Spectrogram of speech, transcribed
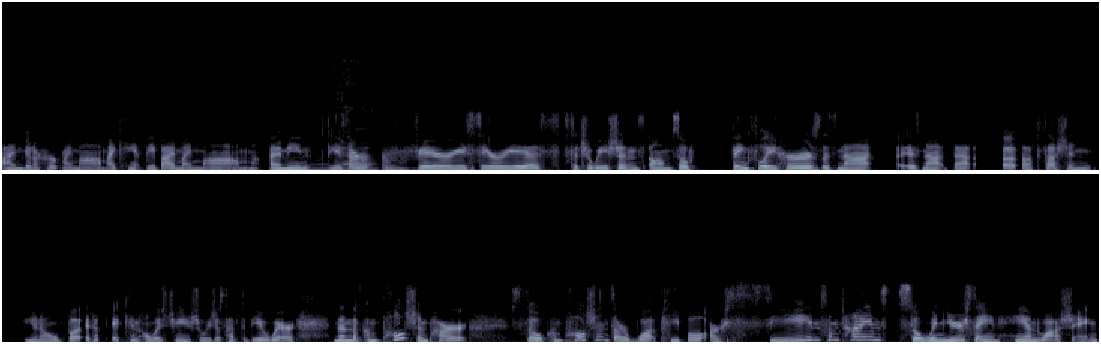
I'm going to hurt my mom. I can't be by my mom. I mean, mm, these yeah. are very serious situations. Um, so thankfully hers is not is not that uh, obsession, you know, but it it can always change. So we just have to be aware. And then the compulsion part. So compulsions are what people are seeing sometimes. So when you're saying hand washing,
